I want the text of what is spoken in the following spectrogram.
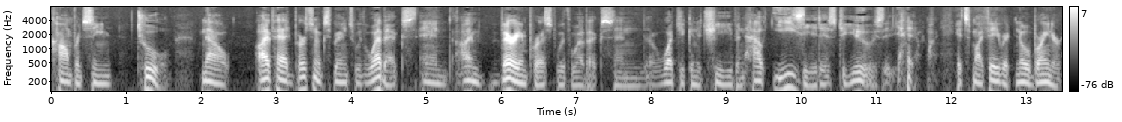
conferencing tool. Now, I've had personal experience with WebEx, and I'm very impressed with WebEx and uh, what you can achieve and how easy it is to use. it's my favorite no-brainer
